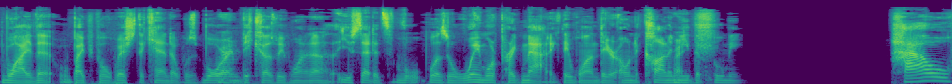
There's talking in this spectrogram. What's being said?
why the why people wish the Canada was born right. because we want uh, you said it was way more pragmatic they want their own economy right. the booming how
